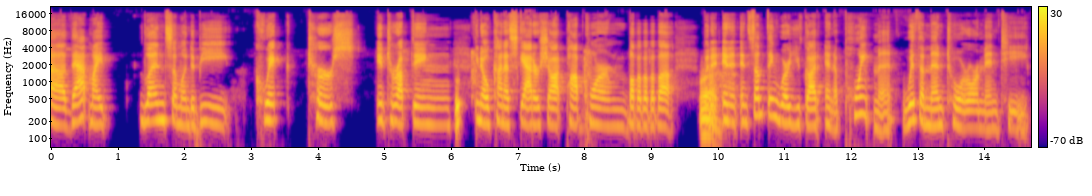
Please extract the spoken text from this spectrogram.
uh, that might lend someone to be quick, terse, interrupting, you know, kind of scattershot popcorn, blah, blah, blah, blah, blah. But in, in something where you've got an appointment with a mentor or mentee,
